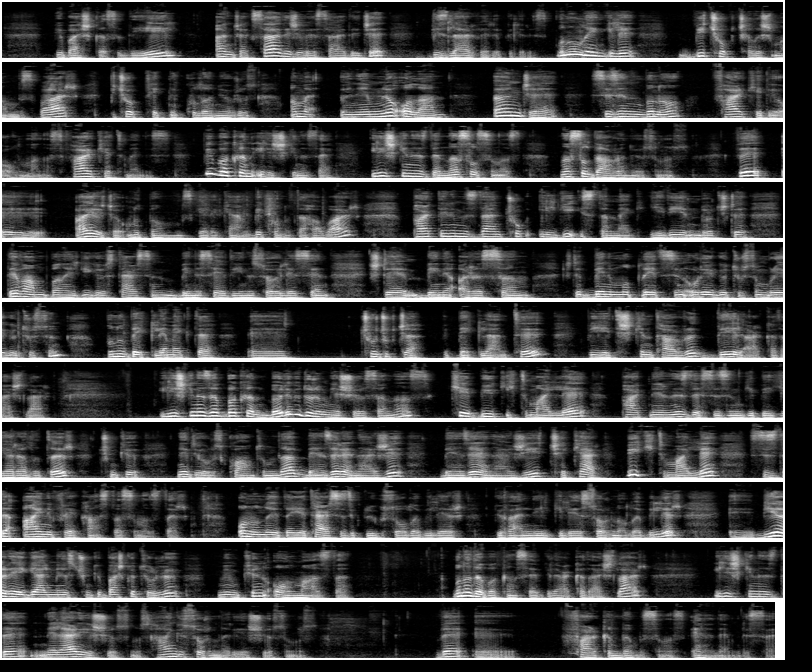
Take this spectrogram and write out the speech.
bir başkası değil ancak sadece ve sadece bizler verebiliriz. Bununla ilgili birçok çalışmamız var. Birçok teknik kullanıyoruz ama önemli olan önce sizin bunu fark ediyor olmanız, fark etmeniz. Bir bakın ilişkinize. İlişkinizde nasılsınız? Nasıl davranıyorsunuz? Ve e, ayrıca unutmamamız gereken bir konu daha var. Partnerimizden çok ilgi istemek, 7-24 işte devamlı bana ilgi göstersin, beni sevdiğini söylesin, işte beni arasın, işte beni mutlu etsin, oraya götürsün, buraya götürsün. Bunu beklemek de e, çocukça bir beklenti, bir yetişkin tavrı değil arkadaşlar. İlişkinize bakın böyle bir durum yaşıyorsanız ki büyük ihtimalle partneriniz de sizin gibi yaralıdır. Çünkü ne diyoruz kuantumda benzer enerji benzer enerjiyi çeker. Büyük ihtimalle siz de aynı frekanstasınızdır. Onunla da yetersizlik duygusu olabilir, güvenli ilgili sorun olabilir. Bir araya gelmeniz çünkü başka türlü mümkün olmazdı. Buna da bakın sevgili arkadaşlar. İlişkinizde neler yaşıyorsunuz? Hangi sorunları yaşıyorsunuz? Ve e, farkında mısınız en önemlisi?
